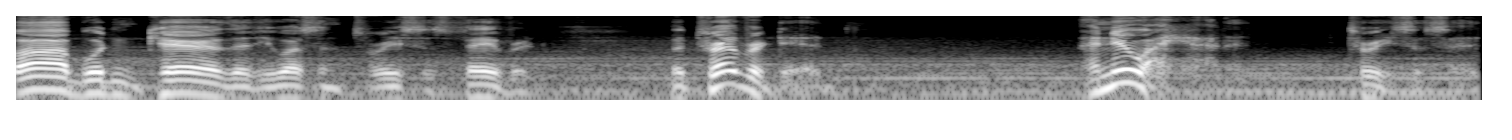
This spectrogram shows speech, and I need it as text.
Bob wouldn't care that he wasn't Teresa's favorite, but Trevor did. I knew I had it, Teresa said.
